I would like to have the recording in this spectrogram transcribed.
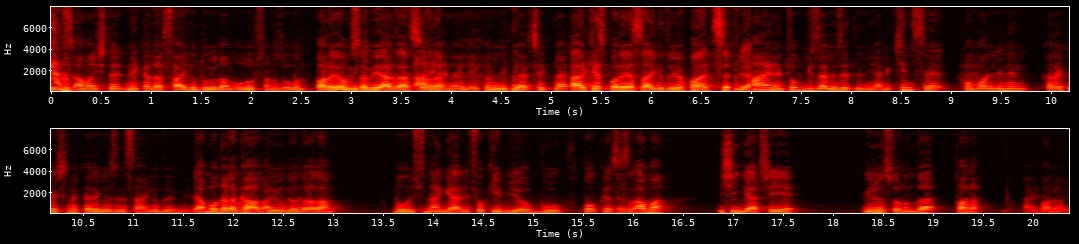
birisi. Ama işte ne kadar saygı duyulan olursanız olun. Para ekonomik- yoksa bir yerden sonra Aynen öyle. Ekonomik gerçekler. herkes paraya saygı duyuyor maalesef yani. Aynen çok güzel özetledin. Yani kimse Komoli'nin kara kaşına kara gözüne saygı duymuyor. Ya O da mutlaka farkında. duyuluyordur. Adam futbolun içinden geldi. Çok iyi biliyor bu futbol piyasasını ama işin gerçeği günün sonunda para. Aynen öyle.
